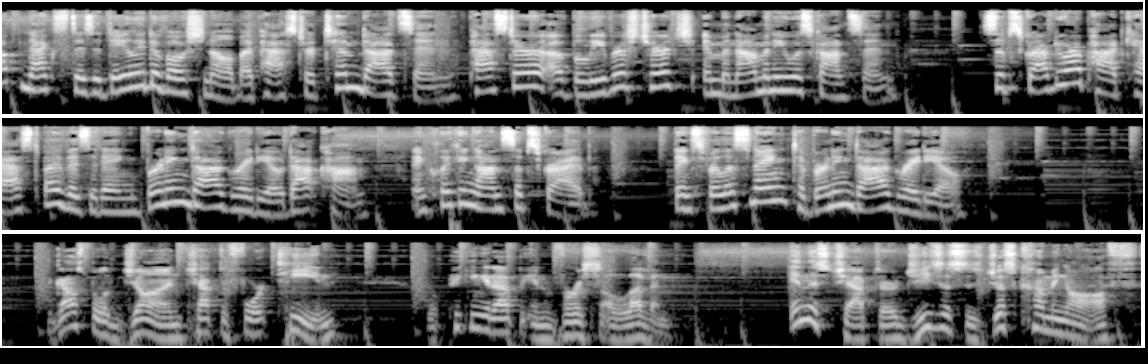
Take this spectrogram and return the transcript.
Up next is a daily devotional by Pastor Tim Dodson, pastor of Believers Church in Menominee, Wisconsin. Subscribe to our podcast by visiting burningdogradio.com and clicking on subscribe. Thanks for listening to Burning Dog Radio. The Gospel of John, chapter 14, we're picking it up in verse 11. In this chapter, Jesus is just coming off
